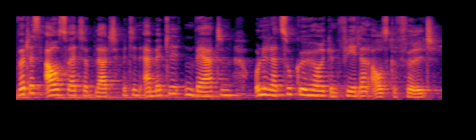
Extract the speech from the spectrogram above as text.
wird das Auswerteblatt mit den ermittelten Werten und den dazugehörigen Fehlern ausgefüllt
